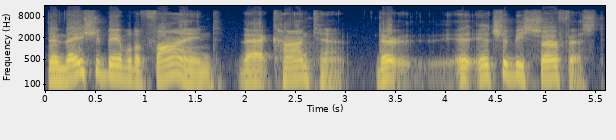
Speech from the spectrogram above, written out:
then they should be able to find that content. There, it, it should be surfaced.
